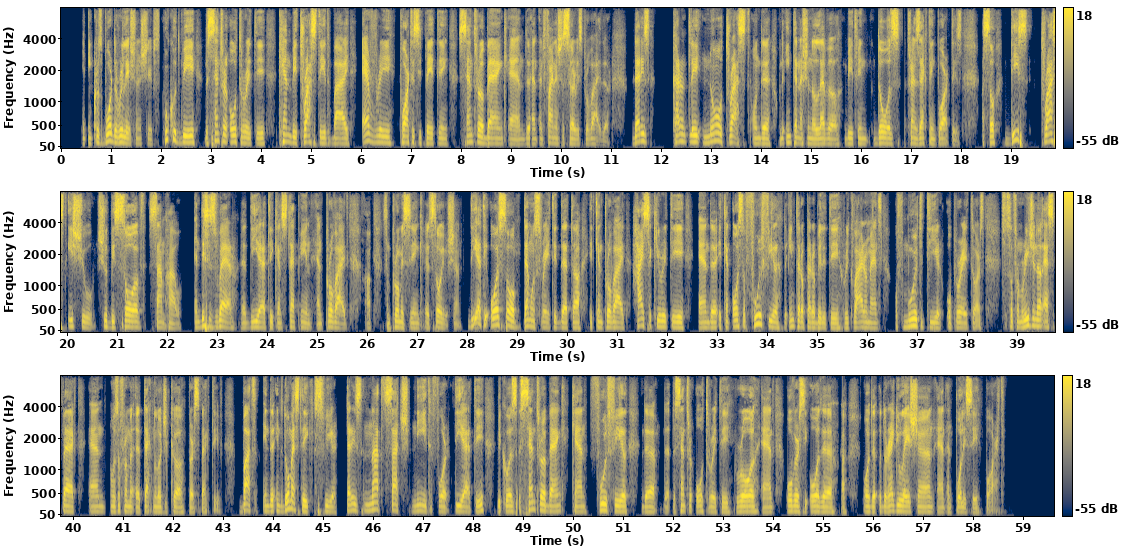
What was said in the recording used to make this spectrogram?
in cross-border relationships, who could be the central authority can be trusted by every participating central bank and, and, and financial service provider. That is currently no trust on the on the international level between those transacting parties so this trust issue should be solved somehow and this is where uh, DLT can step in and provide uh, some promising uh, solution. DLT also demonstrated that uh, it can provide high security and uh, it can also fulfill the interoperability requirements of multi-tier operators. So, so, from regional aspect and also from a, a, technological perspective. But in the in the domestic sphere, there is not such need for DLT because the central bank can fulfill the, the, the central authority role and oversee all the uh, all the, the regulation and, and policy part.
